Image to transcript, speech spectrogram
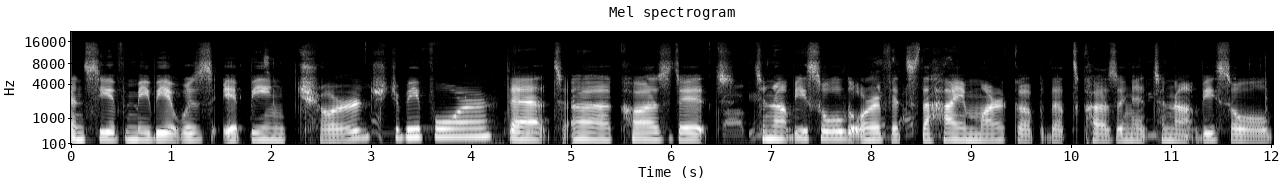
and see if maybe it was it being charged before that uh, caused it to not be sold or if it's the high markup that's causing it to not be sold.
